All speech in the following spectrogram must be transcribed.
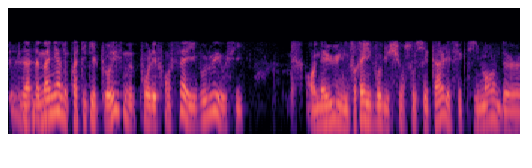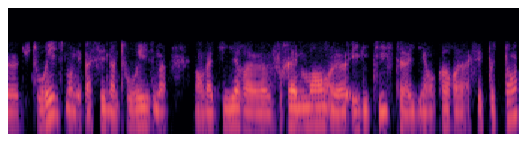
la, la, manière de pratiquer le tourisme pour les Français a évolué aussi. On a eu une vraie évolution sociétale, effectivement, du tourisme. On est passé d'un tourisme, on va dire, euh, vraiment euh, élitiste, il y a encore euh, assez peu de temps,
